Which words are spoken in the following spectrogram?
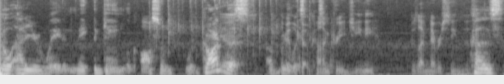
go out of your way to make the game look awesome, regardless of Let me look up Concrete Genie because I've never seen this. Because,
